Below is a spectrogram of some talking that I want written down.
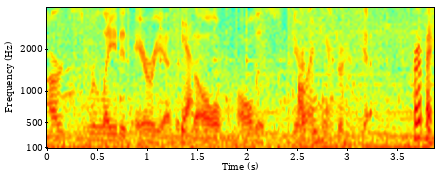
arts-related area. That's Yeah. all, all this All in Garrison here. District. Yeah. Perfect.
